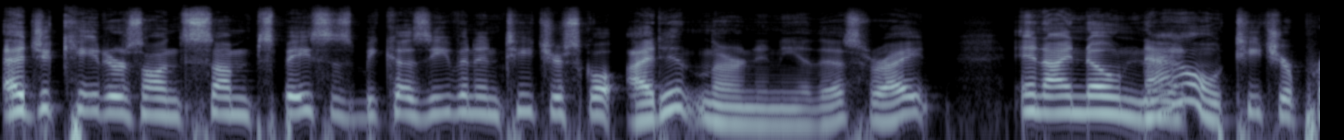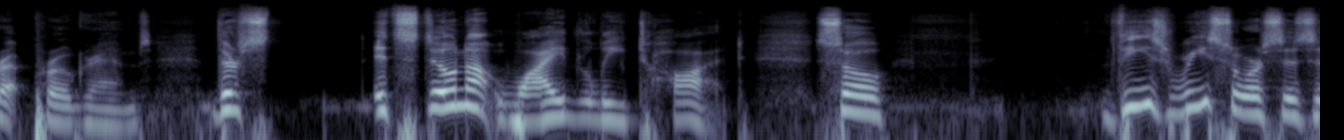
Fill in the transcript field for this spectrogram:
educators on some spaces because even in teacher school, I didn't learn any of this, right? And I know now right. teacher prep programs, there's it's still not widely taught. So these resources,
